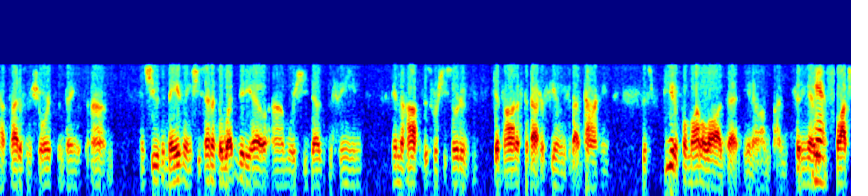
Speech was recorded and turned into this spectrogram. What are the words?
outside of some shorts and things. Um, and she was amazing. She sent us a web video um, where she does the scene in the hospice where she sort of gets honest about her feelings about dying. This beautiful monologue that you know I'm, I'm sitting there Yes. watching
